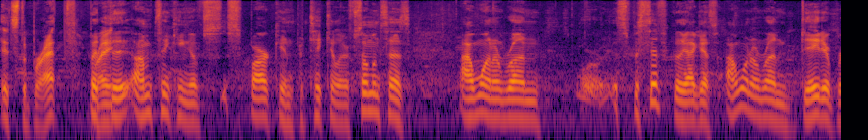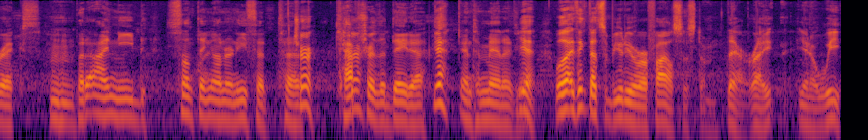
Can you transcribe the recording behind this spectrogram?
it's the breadth, But right? the, I'm thinking of Spark in particular. If someone says, I want to run, specifically, I guess, I want to run Databricks, but I need something underneath it to. Sure, capture the data Yeah. and to manage Yeah, it. well I think that's the beauty of our file system there, right? You know, we,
